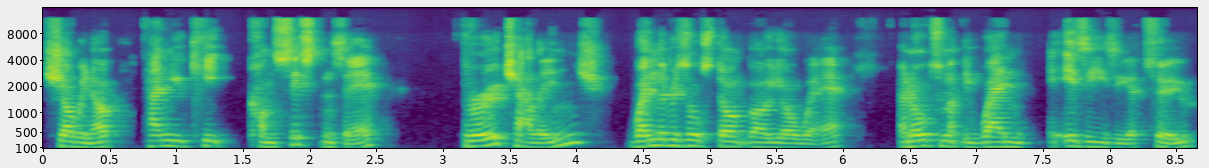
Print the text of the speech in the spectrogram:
showing up? Can you keep consistency through challenge when the results don't go your way? And ultimately, when it is easier to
